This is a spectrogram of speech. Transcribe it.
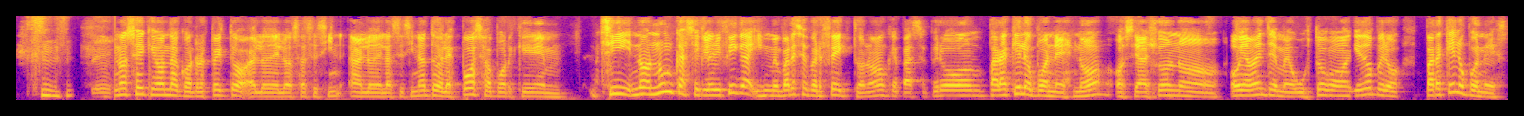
No sé qué onda con respecto a lo de los asesin a lo del asesinato de la esposa, porque mm, sí, no, nunca se clarifica y me parece perfecto, ¿no? ¿Qué pasa? Pero ¿para qué lo pones, no? O sea, yo no, obviamente me gustó cómo quedó, pero ¿para qué lo pones?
